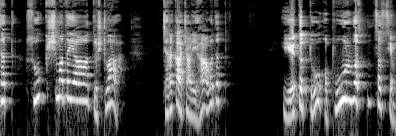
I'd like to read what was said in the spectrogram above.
తత్ సూక్ష్మతయా దృష్ట్వా చరకాచార్య అవదత్. ఏతత్తు అపూర్వ సస్యం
